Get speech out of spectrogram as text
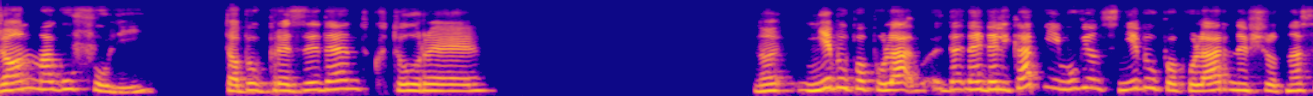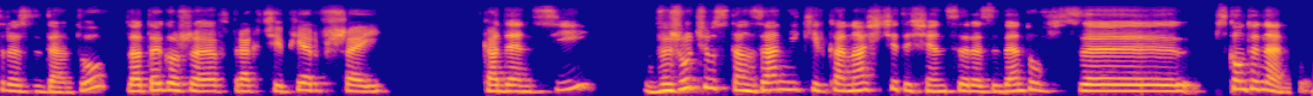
John Magufuli to był prezydent, który no, nie był popularny, najdelikatniej mówiąc, nie był popularny wśród nas rezydentów, dlatego że w trakcie pierwszej kadencji wyrzucił z Tanzanii kilkanaście tysięcy rezydentów z, z kontynentu.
